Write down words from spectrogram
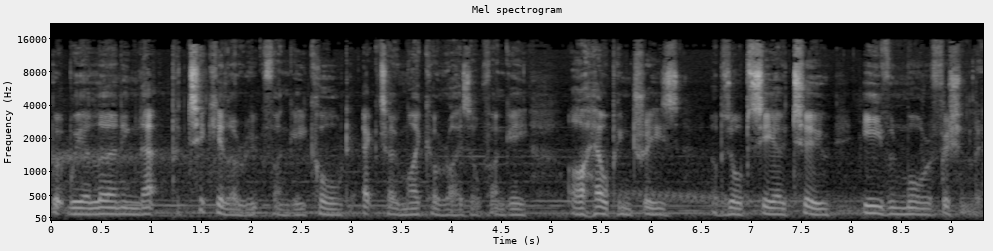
but we are learning that particular root fungi called ectomycorrhizal fungi are helping trees absorb CO2 even more efficiently.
